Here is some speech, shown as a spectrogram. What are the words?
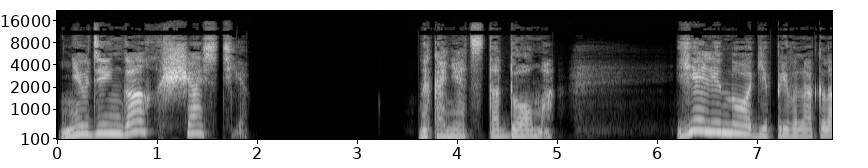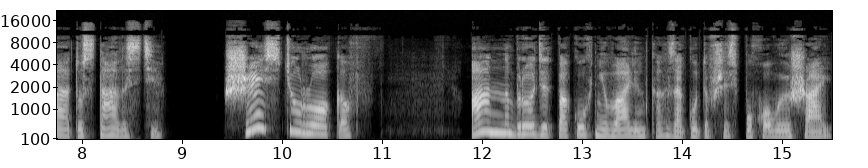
Не в деньгах счастье. Наконец-то дома. Еле ноги приволокла от усталости. Шесть уроков. Анна бродит по кухне в валенках, закутавшись в пуховую шаль.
